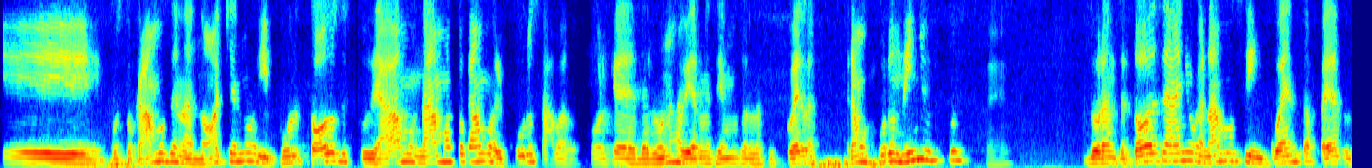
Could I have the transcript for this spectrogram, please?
Y pues tocábamos en la noche, ¿no? Y todos estudiábamos, nada más tocábamos el puro sábado, porque de lunes a viernes íbamos a las escuelas. Éramos puros niños, pues. Durante todo ese año ganamos 50 pesos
